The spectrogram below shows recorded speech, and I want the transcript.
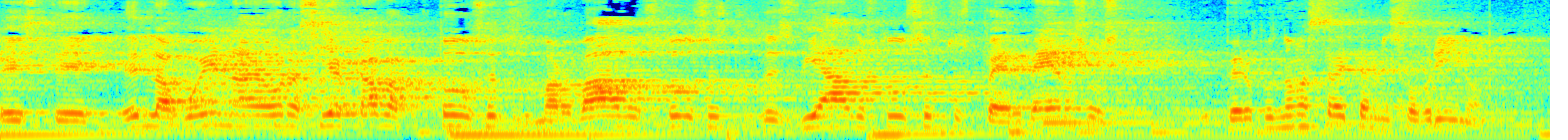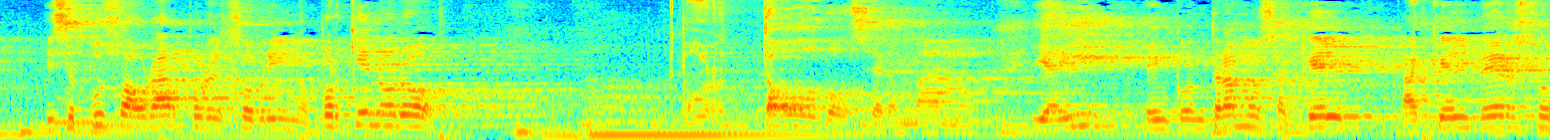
este, es la buena, ahora sí acaba todos estos malvados, todos estos desviados, todos estos perversos. Pero pues nomás tráete a mi sobrino. Y se puso a orar por el sobrino. ¿Por quién oró? Por todos, hermano. Y ahí encontramos aquel, aquel verso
